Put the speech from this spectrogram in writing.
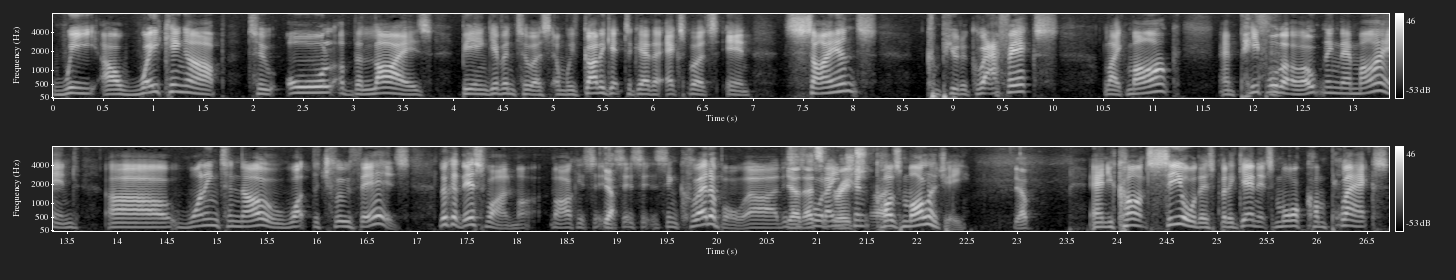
We are waking up to all of the lies being given to us and we've got to get together experts in science computer graphics like mark and people hmm. that are opening their mind uh, wanting to know what the truth is. Look at this one, Mar- Mark. It's, it's, Yeah. it's, it's incredible. Uh, this Yeah, is called ancient shot. cosmology. Yep. And you can't see all this, but again, it's more complex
